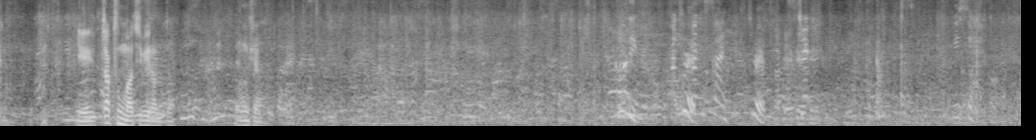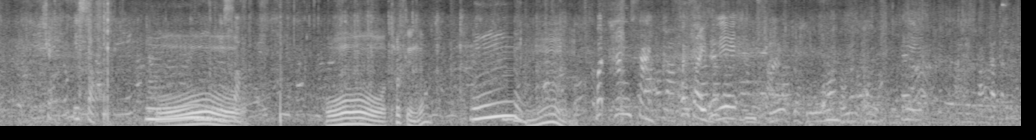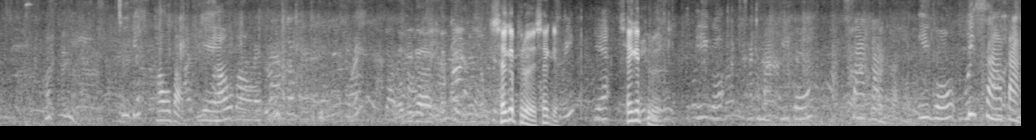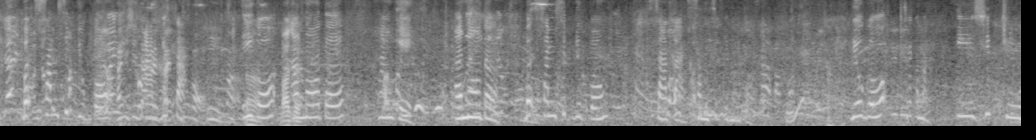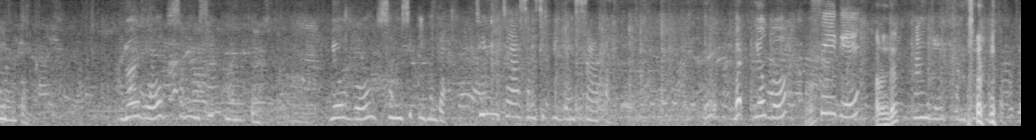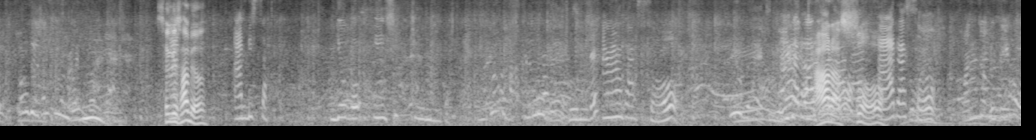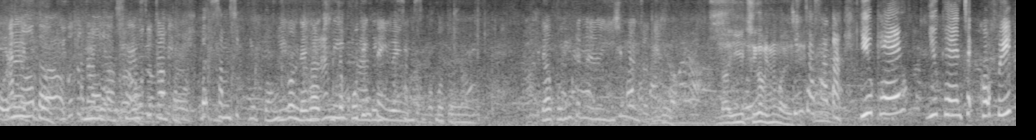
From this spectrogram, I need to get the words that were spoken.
이 짝퉁 맛집이랍니다. 영시야 항상 스트랩. 있어. 있어. 오. 있어. 오 트럭도 있네? 음. 음. but 항상 한 사이즈? 예 항상 두개? 바오바. 예세개 필요해 세개세 개예 필요해. 이거 잠깐만 이거 싸다 이거 비싸다 but 36번 안 비싸 이거 아, 맞아. another 한 개, another, but 36번 싸다, 32만 원. 요거 잠깐만, 27만 원. 요거 30만 원. 요거 32만 원. 진짜 36원 싸다. but 요거 세 개, 다른데? 한 개 30만 원. 한개 30만 원. 음, 세개 사면 안 비싸. 요거 27만 원. 좋은데? 알았어. 알았어. 알았어. 완전 이거 원래 안넣어. 안넣어. 40번. 36번. 이건 내가 진짜 고딩 때 네, 유행했던 거거든. 내가 고딩 때는 20년 전이야. 나이 지갑 있는 거 알지? 진짜 싸다. You can you can take coffee,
